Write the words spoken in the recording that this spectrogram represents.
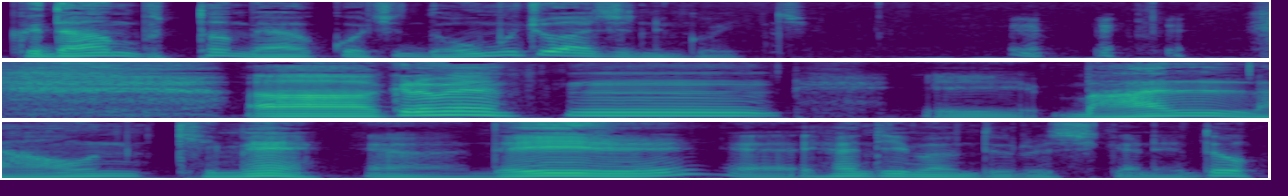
그다음부터 매화꽃이 너무 좋아지는 거 있죠. 아, 그러면, 음, 이 말 나온 김에, 어, 내일 예, 현디맘대로 시간에도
